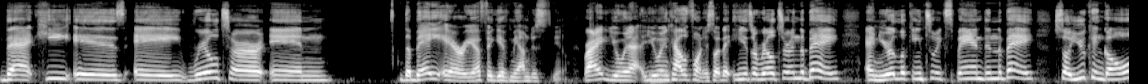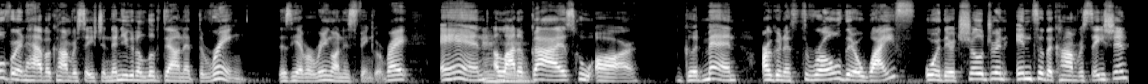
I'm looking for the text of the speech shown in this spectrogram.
that he is a realtor in the Bay Area. Forgive me, I'm just you know right. You in you in mm-hmm. California, so that he's a realtor in the Bay, and you're looking to expand in the Bay, so you can go over and have a conversation. Then you're gonna look down at the ring. Does he have a ring on his finger, right? And a lot of mm-hmm. guys who are good men are going to throw their wife or their children into the conversation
